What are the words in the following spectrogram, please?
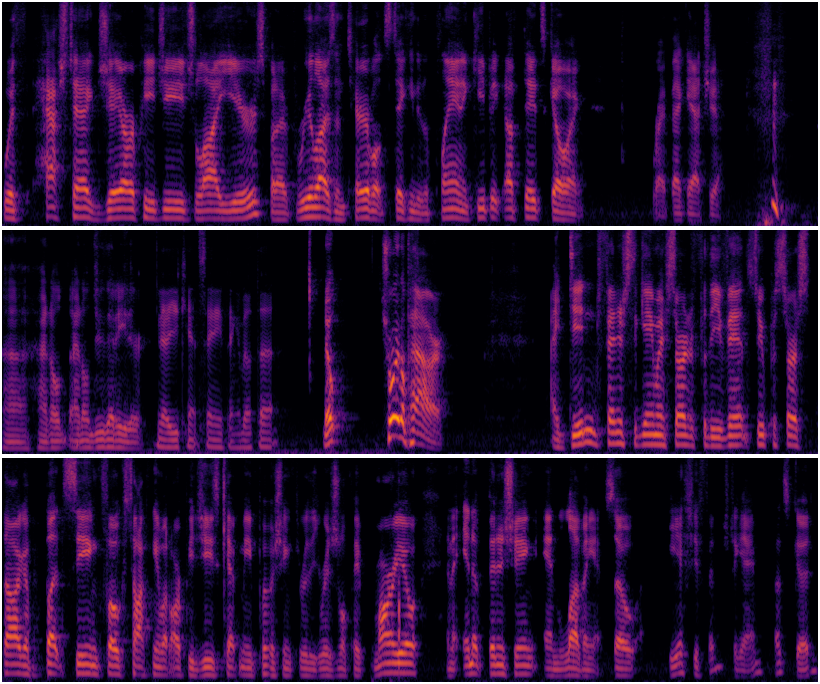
with hashtag JRPG July years, but I've realized I'm terrible at sticking to the plan and keeping updates going. Right back at you. uh, I don't I don't do that either. yeah, you can't say anything about that. Nope. Troidal Power. I didn't finish the game I started for the event, Superstar Saga, but seeing folks talking about RPGs kept me pushing through the original Paper Mario, and I ended up finishing and loving it. So he actually finished a game. That's good.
